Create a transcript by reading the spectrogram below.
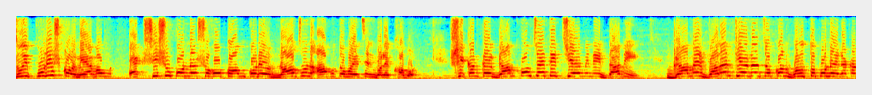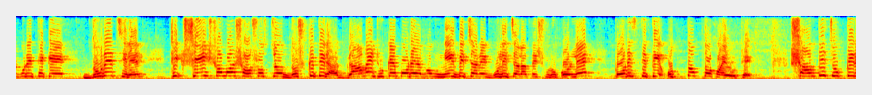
দুই পুলিশ কর্মী এবং এক শিশু কন্যা সহ কম করেও নজন আহত হয়েছেন বলে খবর। সেখানকার গ্রাম পঞ্চায়েতের চেয়ারম্যানের দাবি, গ্রামের ভলান্টিয়াররা যখন গুরুত্বপূর্ণ এলাকাগুলি থেকে দূরে ছিলেন, ঠিক সেই সময় সশস্ত্র দুষ্কৃতীরা গ্রামে ঢুকে পড়ে এবং নির্বিচারে গুলি চালাতে শুরু করলে পরিস্থিতি উত্তপ্ত হয়ে ওঠে। শান্তি চুক্তির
